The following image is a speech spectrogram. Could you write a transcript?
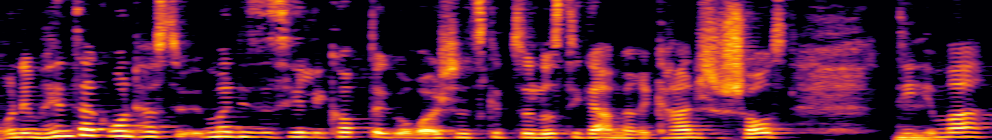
Und im Hintergrund hast du immer dieses Helikoptergeräusch. Und es gibt so lustige amerikanische Shows, die Hm. immer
